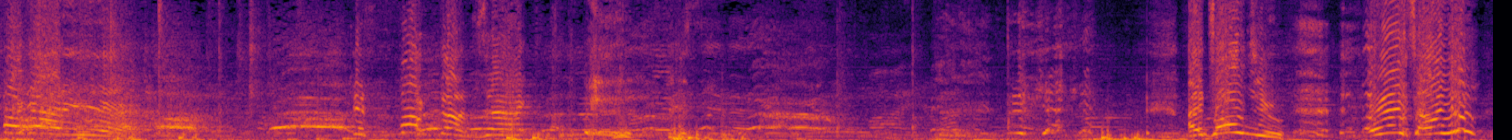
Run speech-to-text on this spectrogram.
Fuck out of here. Get fucked up, Zach. I told you. Did I tell you?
